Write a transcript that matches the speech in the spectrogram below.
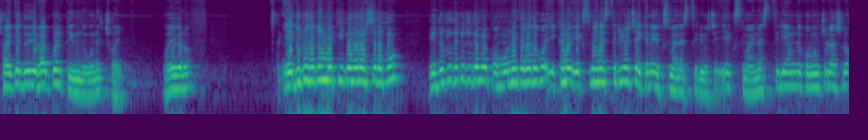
ছয়কে দুই দিয়ে ভাগ করে তিন দুগুণে ছয়, হয়ে গেল। এই দুটো থেকে আমরা কি কমন আসছে দেখো? এই দুটো থেকে যদি আমরা কমন নিই, তাহলে দেখো, এখানেও এক্স মাইনাস থ্রি রয়েছে এখানেও এক্স মাইনাস থ্রি রয়েছে এক্স মাইনাস থ্রি আমাদের কমন চলে আসলো।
